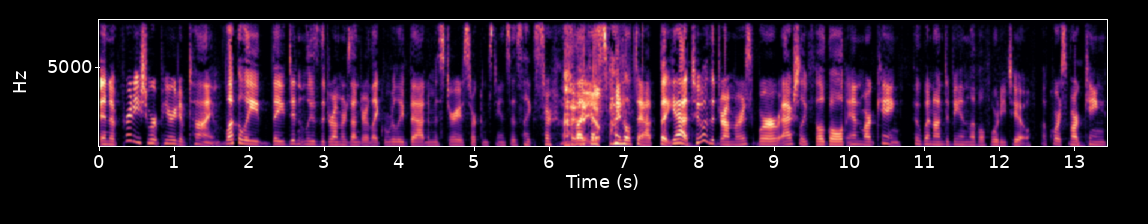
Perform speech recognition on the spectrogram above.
in a pretty short period of time. Luckily, they didn't lose the drummers under like really bad and mysterious circumstances, like cir- like a Yep. Spinal Tap. But yeah, two of the drummers were actually Phil Gould and Mark King, who went on to be in Level Forty Two. Of course, Mark hmm. King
